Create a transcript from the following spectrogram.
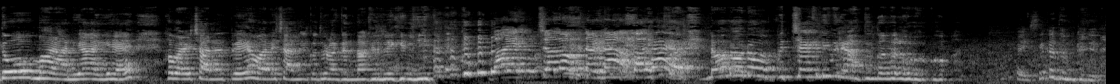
दो महारानियाँ आई हैं हमारे चैनल पे हमारे चैनल को थोड़ा गंदा करने के लिए। बाय चलो tata no no no check नहीं मिलेगा तुम दोनों लोगों को। पैसे का धमकी देते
